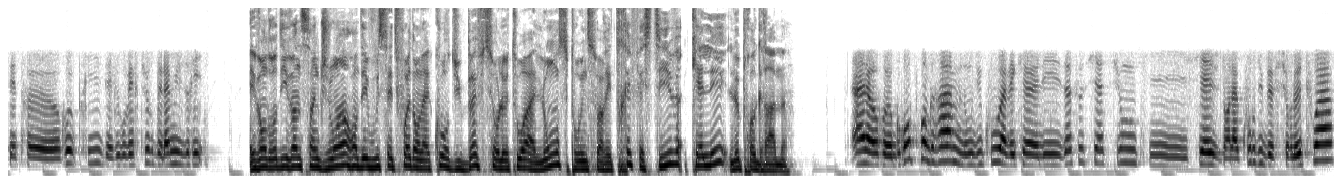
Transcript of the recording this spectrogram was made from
cette reprise et réouverture de la muserie. Et vendredi 25 juin, rendez-vous cette fois dans la cour du Bœuf sur le Toit à Lons pour une soirée très festive. Quel est le programme? Alors, euh, gros programme, donc du coup, avec euh, les associations qui siègent dans la cour du bœuf sur le toit.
